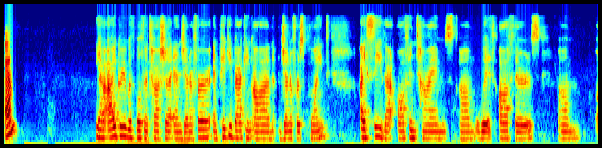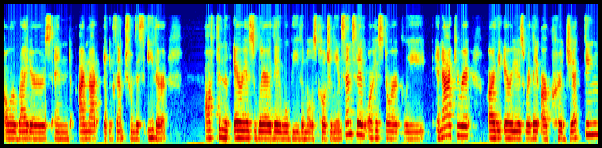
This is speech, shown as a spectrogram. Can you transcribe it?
Em? Yeah, I agree with both Natasha and Jennifer. And piggybacking on Jennifer's point, I see that oftentimes um, with authors um, or writers, and I'm not exempt from this either, often the areas where they will be the most culturally insensitive or historically inaccurate are the areas where they are projecting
